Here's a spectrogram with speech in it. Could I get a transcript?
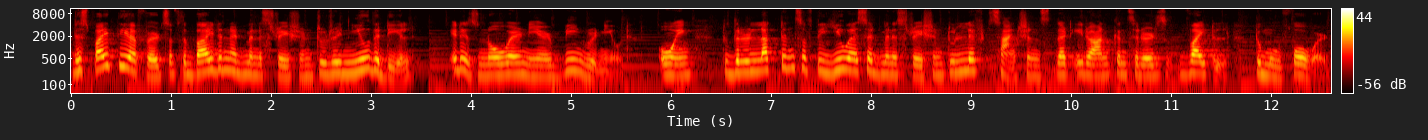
Despite the efforts of the Biden administration to renew the deal, it is nowhere near being renewed, owing to the reluctance of the US administration to lift sanctions that Iran considers vital to move forward.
